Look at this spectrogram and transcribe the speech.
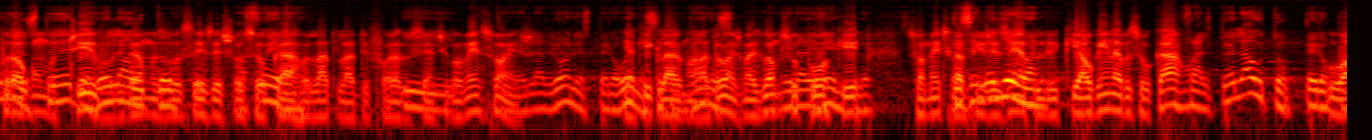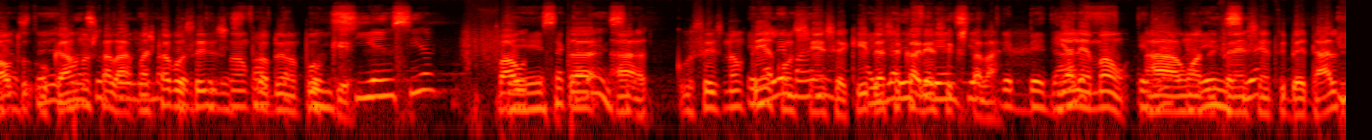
por algum motivo, digamos, vocês deixou seu carro lá do lado de fora do centro de convenções, e aqui, claro, não ladrões, mas vamos supor que, somente para fins de exemplo, de que alguém leva o seu carro, o, auto, o carro não está lá. Mas para vocês isso não é um problema, por quê? Falta a vocês não têm a consciência aqui dessa carência que está lá. Em alemão, há uma diferença entre Bedalf,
